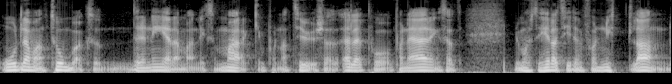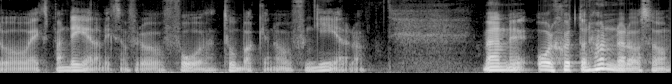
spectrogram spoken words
odlar man tobak så dränerar man liksom marken på natur, så, eller på, på näring. Så att du måste hela tiden få nytt land och expandera liksom för att få tobaken att fungera. Då. Men år 1700 då så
